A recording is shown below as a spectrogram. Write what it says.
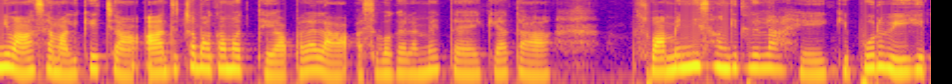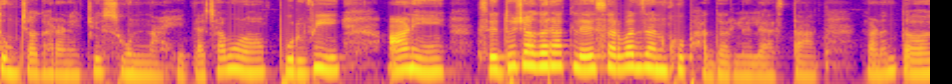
निवास या मालिकेच्या आजच्या भागामध्ये आपल्याला असं बघायला मिळतं आहे की आता स्वामींनी सांगितलेलं आहे की पूर्वी ही तुमच्या घराण्याची सून नाही. त्याच्यामुळं पूर्वी आणि सिद्धूच्या घरातले सर्वच जण खूप हादरलेले असतात. त्यानंतर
